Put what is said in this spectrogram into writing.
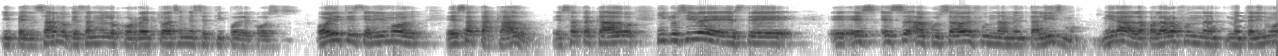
y pensando que están en lo correcto hacen ese tipo de cosas. Hoy el cristianismo es atacado, es atacado, inclusive este, eh, es, acusado de fundamentalismo. Mira, la palabra fundamentalismo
